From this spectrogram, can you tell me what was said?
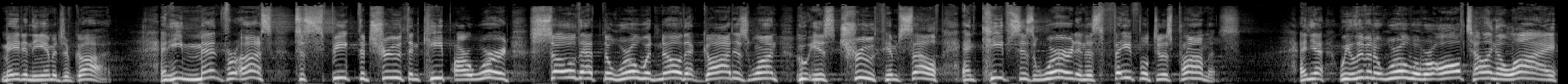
made in the image of God. And He meant for us to speak the truth and keep our word so that the world would know that God is one who is truth Himself and keeps His word and is faithful to His promise. And yet, we live in a world where we're all telling a lie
